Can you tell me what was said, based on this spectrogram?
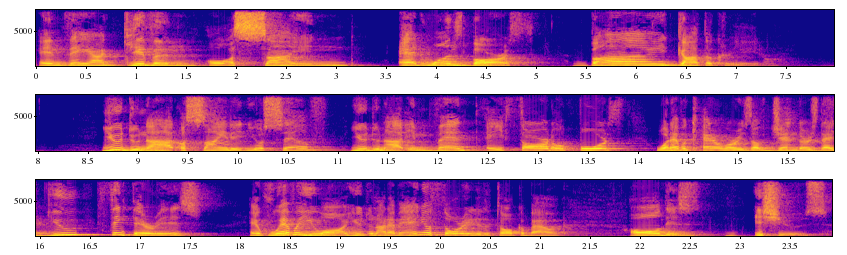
and they are given or assigned at one's birth by God the Creator. You do not assign it yourself. You do not invent a third or fourth, whatever categories of genders that you think there is. And whoever you are, you do not have any authority to talk about all these issues.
